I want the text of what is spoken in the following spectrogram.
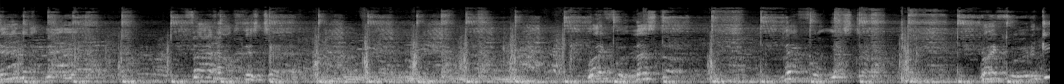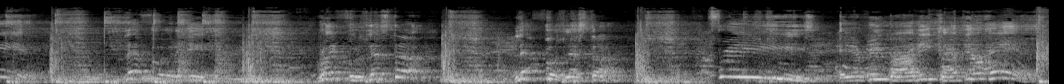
Right foot, let's start. Left foot, let's start. Right foot again. Left foot again. Right foot, let's start. Left foot, let's start. Freeze! Everybody clap your hands.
